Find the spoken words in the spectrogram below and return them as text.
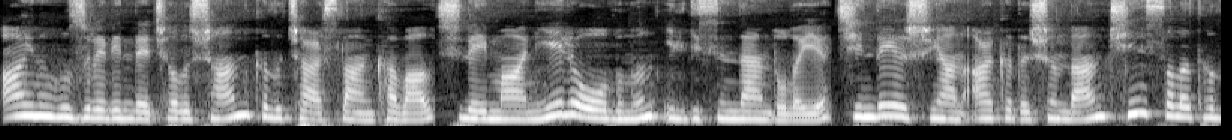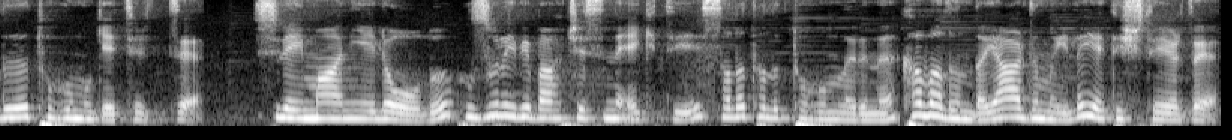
Aynı huzurevinde çalışan Kılıç Arslan Kaval, Süleymaniyelioğlu'nun ilgisinden dolayı Çin'de yaşayan arkadaşından Çin salatalığı tohumu getirtti. Süleymaniyelioğlu huzurevi bahçesine ektiği salatalık tohumlarını Kaval'ın da yardımıyla yetiştirdi.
